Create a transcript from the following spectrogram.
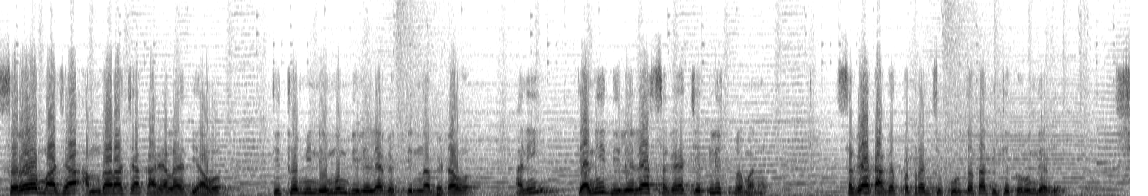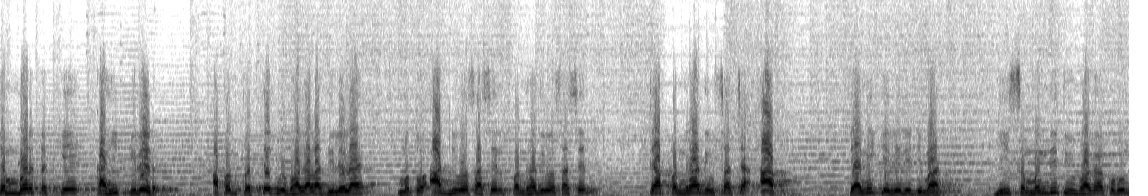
सरळ माझ्या आमदाराच्या कार्यालयात यावं. तिथं मी नेमून दिलेल्या व्यक्तींना भेटावं आणि त्यांनी दिलेल्या सगळ्या चेकलिस्टप्रमाणे सगळ्या कागदपत्रांची पूर्तता तिथे करून द्यावी. शंभर टक्के काही पिरियड आपण प्रत्येक विभागाला दिलेला आहे. मग तो आठ दिवस असेल पंधरा दिवस असेल त्या पंधरा दिवसाच्या आत त्यांनी केलेली डिमांड ही संबंधित विभागाकडून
